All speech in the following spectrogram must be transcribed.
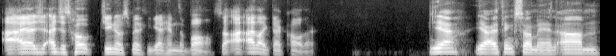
I I, I just hope Geno Smith can get him the ball. So I, I like that call there. Yeah, yeah, I think so, man. Um,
